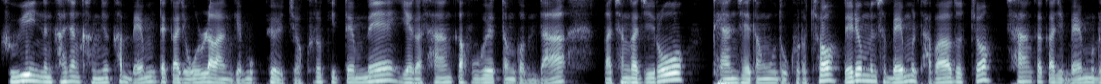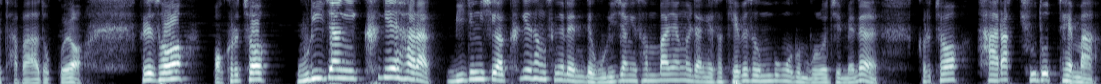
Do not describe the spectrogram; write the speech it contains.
그 위에 있는 가장 강력한 매물대까지 올라가는 게 목표였죠. 그렇기 때문에 얘가 상한가 후보였던 겁니다. 마찬가지로 대한재당우도 그렇죠. 내려오면서 매물 다 받아뒀죠. 상한가까지 매물을 다 받아뒀고요. 그래서 어 그렇죠. 우리장이 크게 하락, 미증시가 크게 상승을 했는데 우리장이 선반영을 당해서 갭에서 음봉으로 무너지면은 그렇죠. 하락 주도 테마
